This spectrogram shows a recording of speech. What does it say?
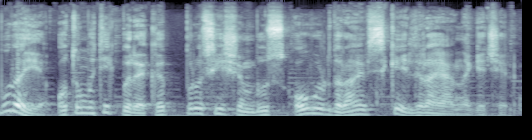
Burayı otomatik bırakıp Precision Boost Overdrive Scaler ayarına geçelim.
